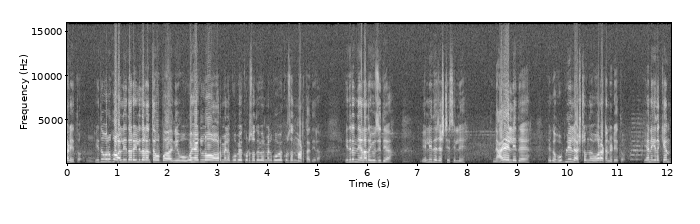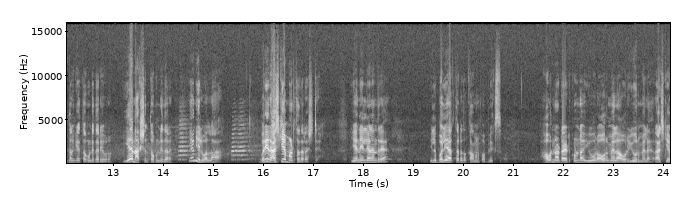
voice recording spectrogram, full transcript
ಕಳೀತು. ಇದುವರೆಗೂ ಅಲ್ಲಿದ್ದಾರೆ ಇಲ್ಲಿದ್ದಾರೆ ಅಂತ ಒಬ್ಬ ನೀವು ಊಹೆಗಳು ಅವ್ರ ಮೇಲೆ ಗೂಬೆ ಕೂರಿಸೋದು ಇವ್ರ ಮೇಲೆ ಗೂಬೆ ಕೂರಿಸೋದು ಮಾಡ್ತಾ ಇದ್ದೀರಾ? ಇದರಿಂದ ಏನಾದರೂ ಯೂಸ್ ಇದೆಯಾ? ಎಲ್ಲಿದೆ ಜಸ್ಟಿಸ್ ಇಲ್ಲಿ? ನ್ಯಾಯ ಎಲ್ಲಿದೆ? ಈಗ ಹುಬ್ಳಿಲಿ ಅಷ್ಟೊಂದು ಹೋರಾಟ ನಡೀತು. ಏನು ಇದಕ್ಕೇನು ತನಗೆ ತಗೊಂಡಿದ್ದಾರೆ ಇವರು? ಏನು ಆಕ್ಷನ್ ತಗೊಂಡಿದ್ದಾರೆ? ಏನಿಲ್ವಲ್ಲ ಬರೀ ರಾಜಕೀಯ ಮಾಡ್ತಾ ಇದ್ದಾರೆ ಅಷ್ಟೇ. ಏನಿಲ್ಲ ಏನಂದರೆ, ಇಲ್ಲಿ ಬಲಿ ಆಗ್ತಾ ಇರೋದು ಕಾಮನ್ ಪಬ್ಲಿಕ್ಸ್ ಅವ್ರನ್ನ ಅಡ್ಡ ಇಟ್ಕೊಂಡು ಇವ್ರು ಅವ್ರ ಮೇಲೆ, ಅವ್ರು ಇವ್ರ ಮೇಲೆ ರಾಜಕೀಯ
